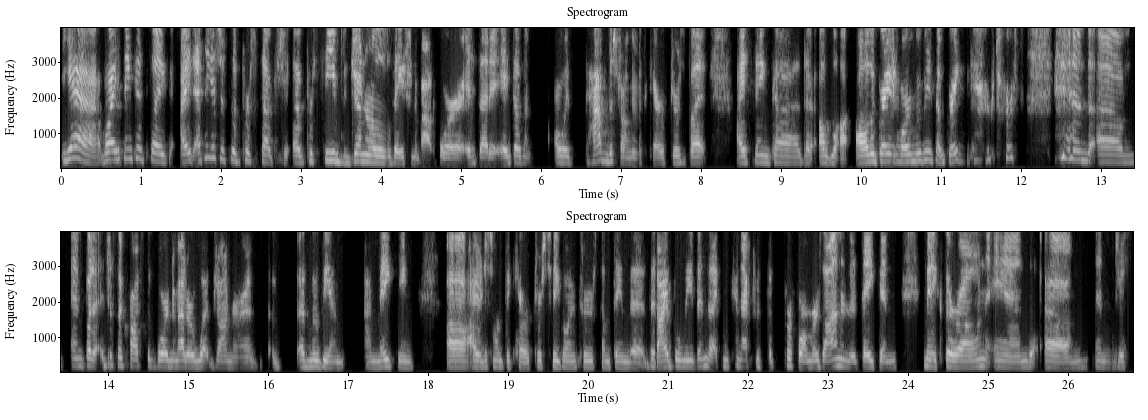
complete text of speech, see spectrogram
yeah. Well, I think it's like, I, I think it's just a perception, a perceived generalization about horror is that it, it doesn't always have the strongest characters, but I think uh, all the great horror movies have great characters, and um, and but just across the board, no matter what genre of, of movie I'm I'm making, uh, I just want the characters to be going through something that that I believe in, that I can connect with the performers on, and that they can make their own, and um, and just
